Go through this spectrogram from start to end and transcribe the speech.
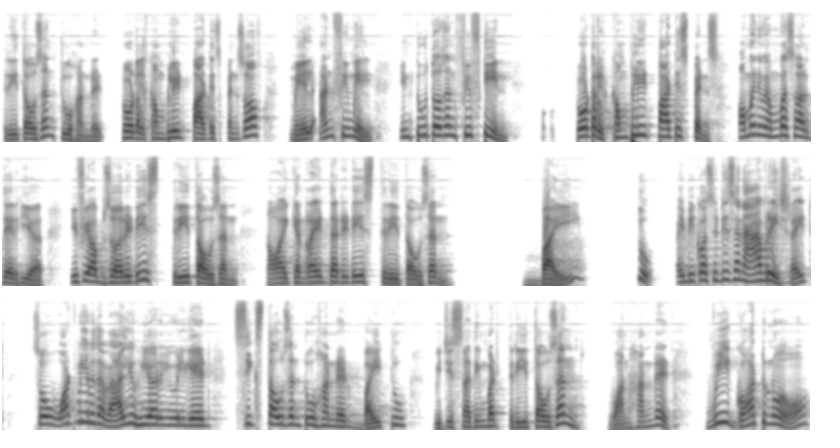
3200 total complete participants of male and female. In 2015 total complete participants how many members are there here? If you observe it is 3000 now I can write that it is 3000 by 2. Why? Because it is an average, right? So what will be the value here? You will get 6200 by 2 which is nothing but 3100. We got to know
